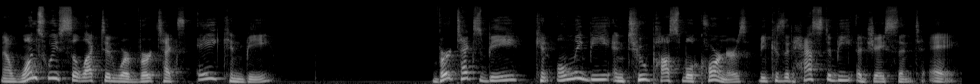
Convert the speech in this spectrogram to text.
Now, once we've selected where vertex A can be, vertex B can only be in two possible corners because it has to be adjacent to A.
